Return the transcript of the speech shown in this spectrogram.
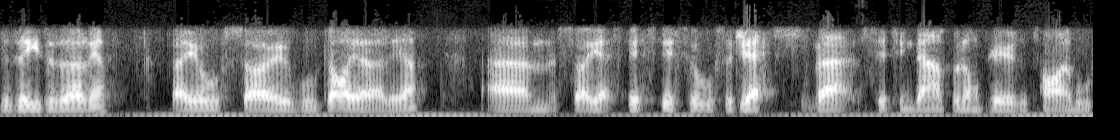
diseases earlier. They also will die earlier. Um, so yes, this this all suggests that sitting down for long periods of time will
